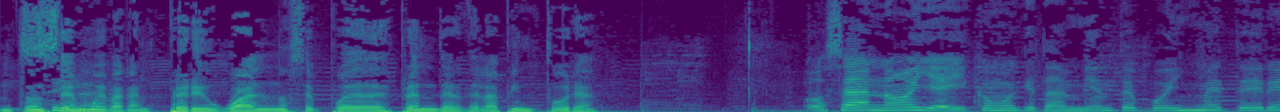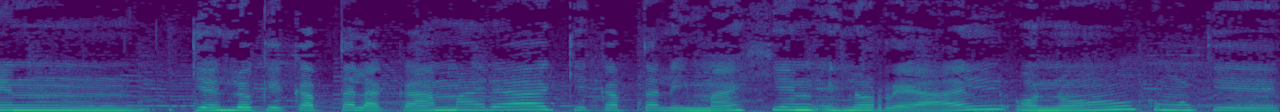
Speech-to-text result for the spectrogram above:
Entonces Sí. es muy bacán, pero igual no se puede desprender de la pintura. O sea, no, y ahí como que también te podéis meter en qué es lo que capta la cámara, qué capta la imagen, es lo real o no, como que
